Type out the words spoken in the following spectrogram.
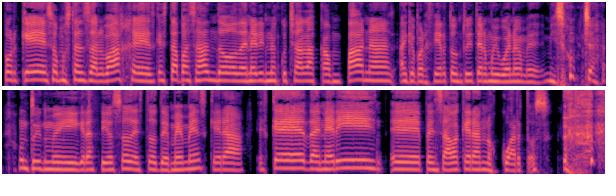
¿por qué somos tan salvajes? ¿Qué está pasando? Daenerys no escuchaba las campanas. Hay que, por cierto, un Twitter muy bueno, me, me hizo un tweet muy gracioso de estos de memes, que era, es que Daenerys eh, pensaba que eran los cuartos.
